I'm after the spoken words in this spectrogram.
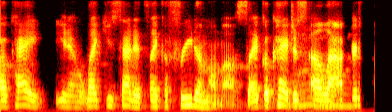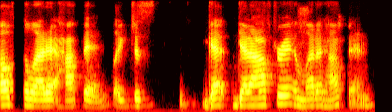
okay you know like you said it's like a freedom almost. Like okay just allow mm. yourself to let it happen. Like just get get after it and let it happen.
